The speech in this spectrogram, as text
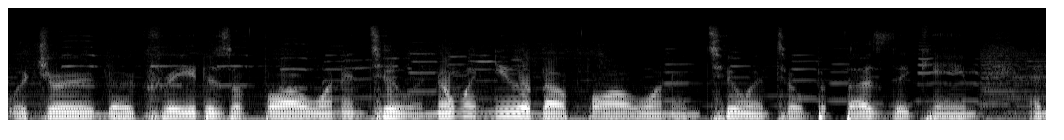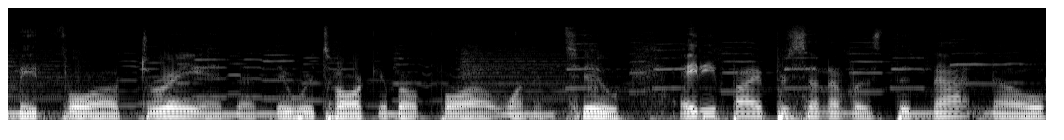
which are the creators of Fallout 1 and 2. And no one knew about Fallout 1 and 2 until Bethesda came and made Fallout 3, and then they were talking about Fallout 1 and 2. 85% of us did not know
